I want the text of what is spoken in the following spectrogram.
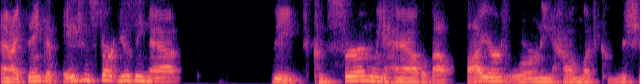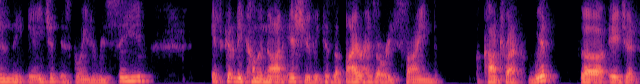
And I think if agents start using that, the concern we have about buyers learning how much commission the agent is going to receive, it's going to become a non issue because the buyer has already signed a contract with the agent,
